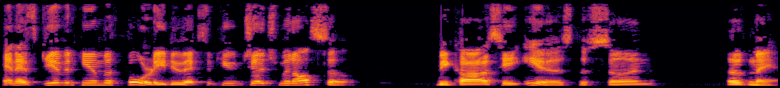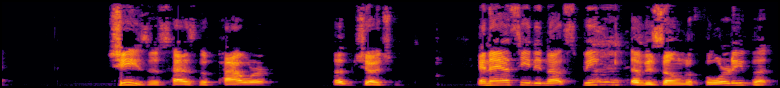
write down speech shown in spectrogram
and has given him authority to execute judgment also, because he is the Son of Man. Jesus has the power of judgment. And as he did not speak of his own authority, but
